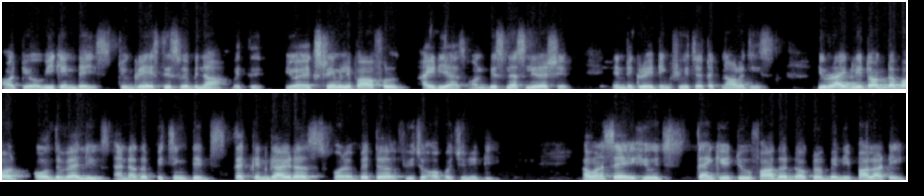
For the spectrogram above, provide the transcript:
out your weekend days to grace this webinar with your extremely powerful ideas on business leadership, integrating future technologies. You rightly talked about all the values and other pitching tips that can guide us for a better future opportunity. I want to say a huge thank you to Father Dr. Benny Palatty.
